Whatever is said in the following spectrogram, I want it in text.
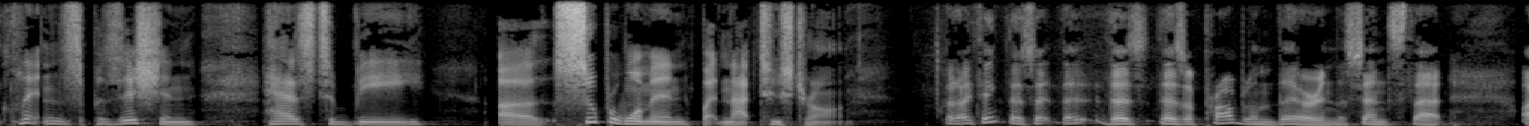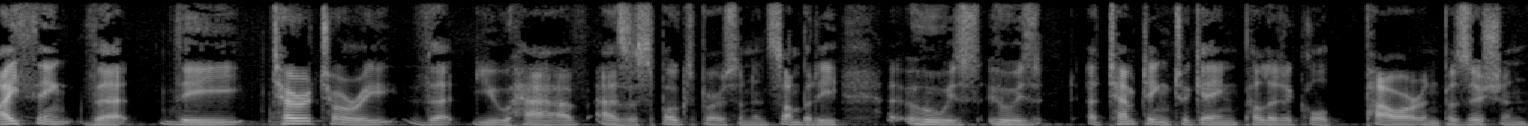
Clinton's position has to be a superwoman, but not too strong. But I think there's a there's there's a problem there in the sense that I think that the territory that you have as a spokesperson and somebody who is who is attempting to gain political power and position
